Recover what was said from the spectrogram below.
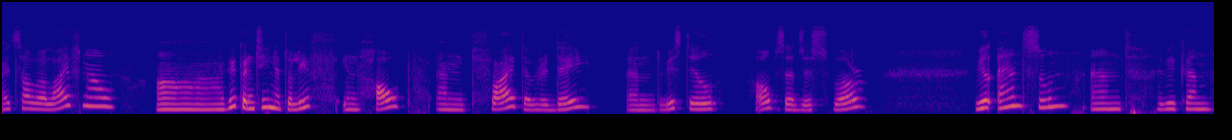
it's our life now. Uh, we continue to live in hope and fight every day and we still hope that this war will end soon and we can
